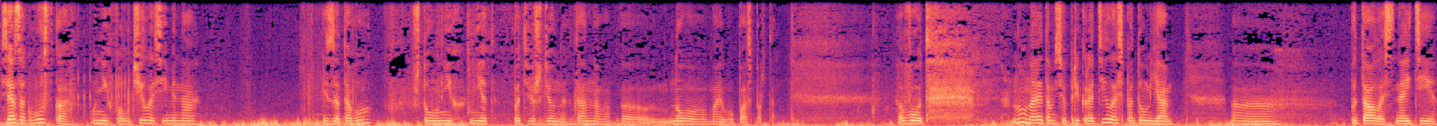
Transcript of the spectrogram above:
вся загвоздка у них получилась именно из-за того, что у них нет подтвержденных данного э, нового моего паспорта. Вот. Ну, на этом все прекратилось. Потом я э, пыталась найти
